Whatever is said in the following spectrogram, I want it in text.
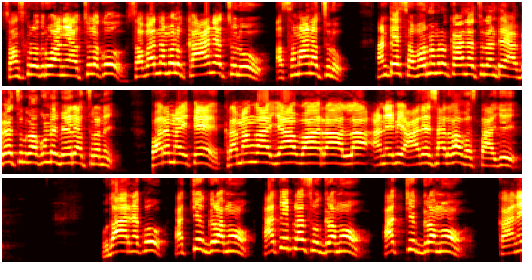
సంస్కృతులు అనే అచ్చులకు సవర్ణములు కాని అచ్చులు అసమాన అచ్చులు. అంటే సవర్ణములు కాని అచ్చులు అంటే అవే అచ్చులు కాకుండా వేరే అచ్చులని. పరమైతే క్రమంగా యా వారా లా అనేవి ఆదేశాలుగా వస్తాయి. ఉదాహరణకు అత్యుగ్రము అతి ప్లస్ ఉగ్రము అత్యుగ్రము. కానీ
